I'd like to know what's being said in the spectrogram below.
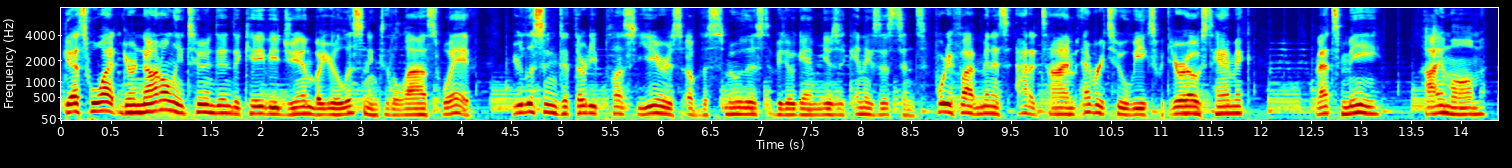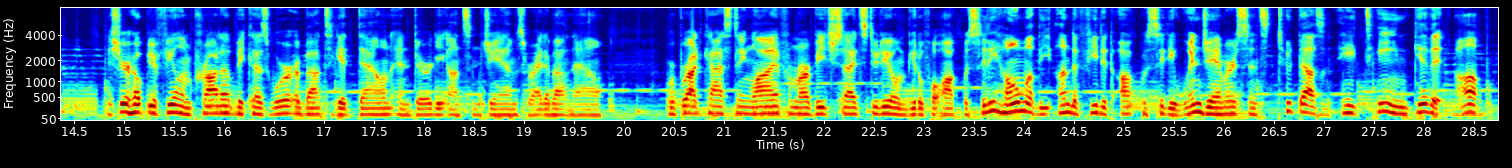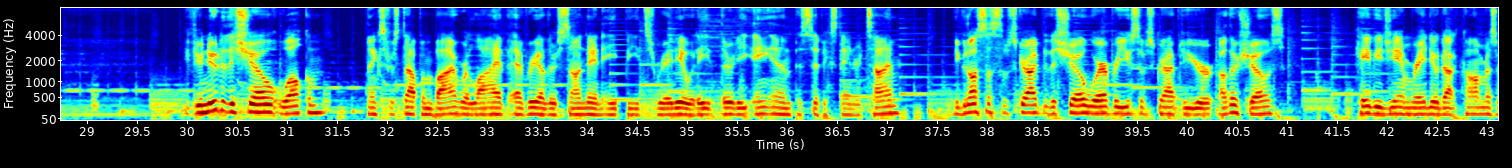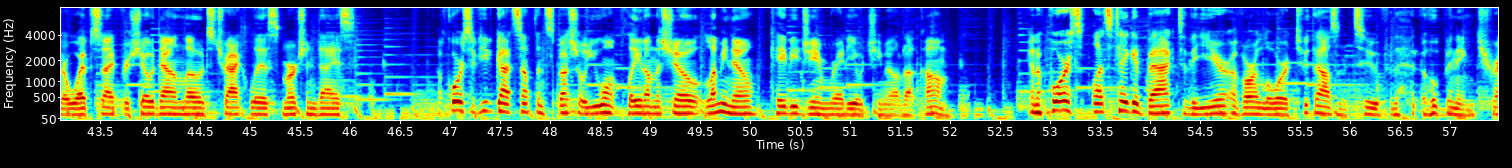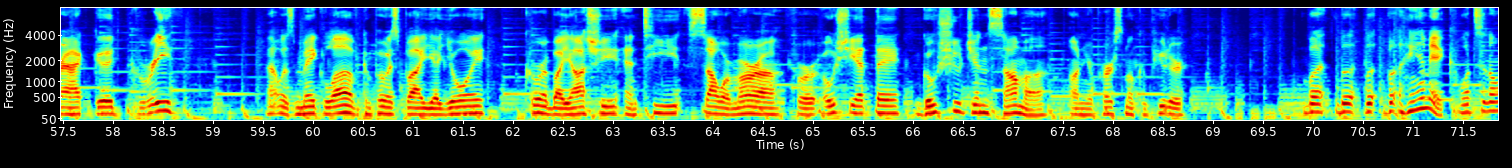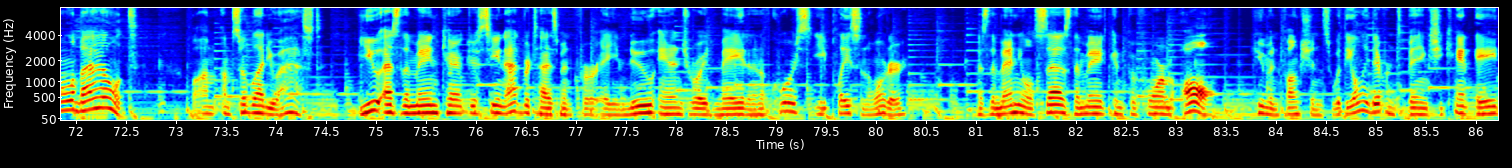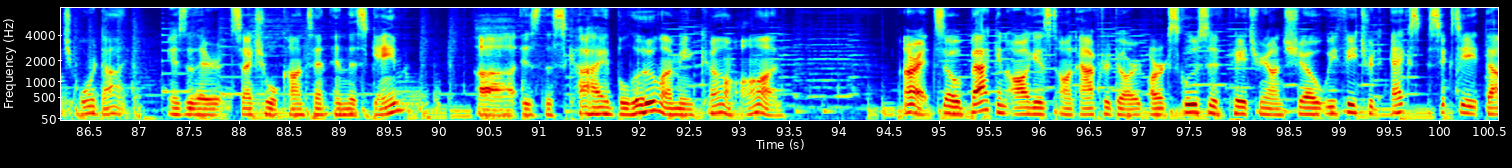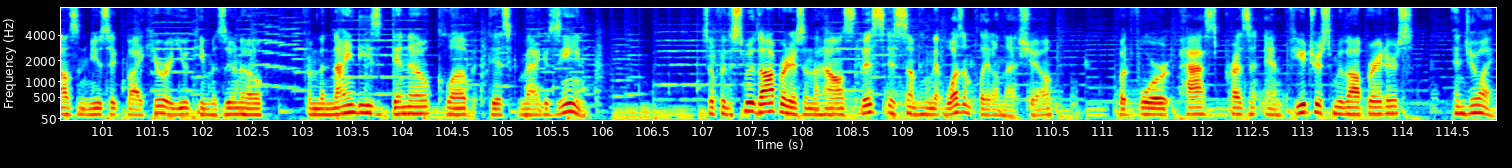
guess what? You're not only tuned into KVGM, but you're listening to The Last Wave. You're listening to 30 plus years of the smoothest video game music in existence, 45 minutes at a time, every two weeks, with your host, Hammock. That's me. Hi, Mom. I sure hope you're feeling proud of because we're about to get down and dirty on some jams right about now. We're broadcasting live from our beachside studio in beautiful Aqua City, home of the undefeated Aqua City Windjammers since 2018. Give it up. If you're new to the show, welcome. Thanks for stopping by. We're live every other Sunday on 8 Beats Radio at 8:30 a.m. Pacific Standard Time. You can also subscribe to the show wherever you subscribe to your other shows. KVGMradio.com is our website for show downloads, track lists, merchandise. Of course, if you've got something special you want played on the show, let me know. kvgmradio@gmail.com. And of course, let's take it back to the year of our Lord 2002 for that opening track. Good grief! That was Make Love, composed by Yayoi Kurebayashi and T. Sawamura for Oshiete Goshujin Sama on your personal computer. But, but, but, but, Hammock, what's it all about? Well, I'm, I'm so glad you asked. You, as the main character, see an advertisement for a new android maid, and of course, you place an order. As the manual says, the maid can perform all human functions, with the only difference being she can't age or die. Is there sexual content in this game? Uh, is the sky blue? I mean, come on. Alright, so back in August on After Dark, our exclusive Patreon show, we featured X68000 music by Hiroyuki Mizuno from the 90s Dennou Club Disc magazine. So, for the smooth operators in the house, this is something that wasn't played on that show. But for past, present, and future smooth operators, enjoy.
